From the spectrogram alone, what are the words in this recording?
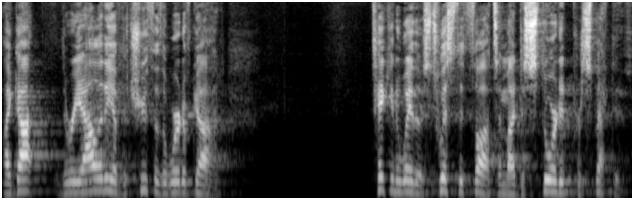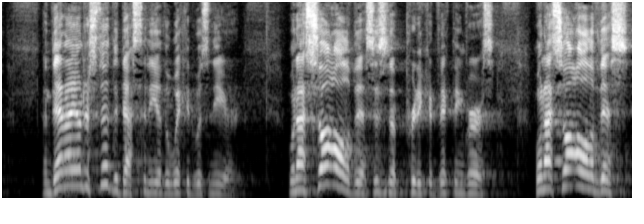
I got the reality of the truth of the Word of God, taking away those twisted thoughts and my distorted perspective. And then I understood the destiny of the wicked was near. When I saw all of this, this is a pretty convicting verse. When I saw all of this,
